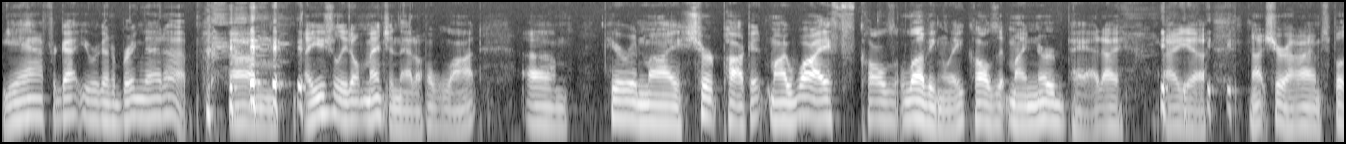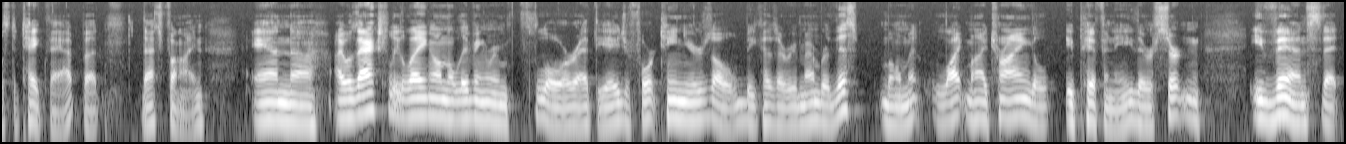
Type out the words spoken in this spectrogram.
Yeah, I forgot you were going to bring that up. Um, I usually don't mention that a whole lot. Um, here in my shirt pocket, my wife calls lovingly calls it my nerd pad. I, I, uh, not sure how I'm supposed to take that, but that's fine. And uh, I was actually laying on the living room floor at the age of 14 years old because I remember this moment, like my triangle epiphany. There are certain events that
